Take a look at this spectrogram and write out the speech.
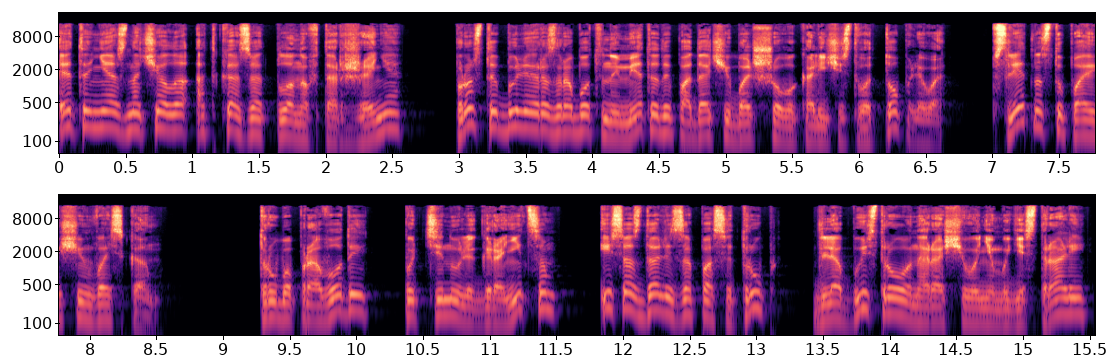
Это не означало отказа от плана вторжения, просто были разработаны методы подачи большого количества топлива вслед наступающим войскам. Трубопроводы подтянули к границам и создали запасы труб для быстрого наращивания магистралей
